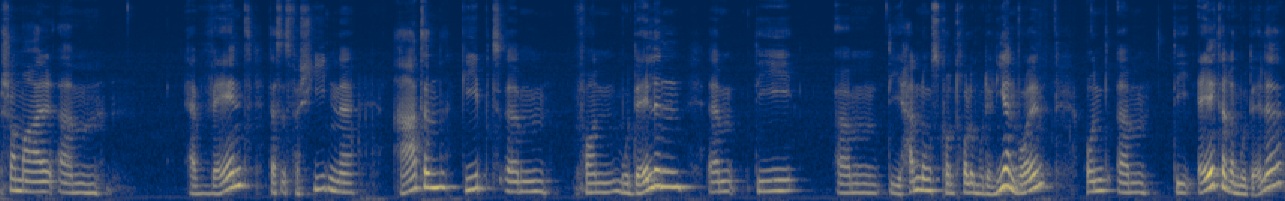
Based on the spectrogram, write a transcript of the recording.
schon mal ähm, erwähnt, dass es verschiedene Arten gibt ähm, von Modellen, ähm, die ähm, die Handlungskontrolle modellieren wollen. Und ähm, die älteren Modelle,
